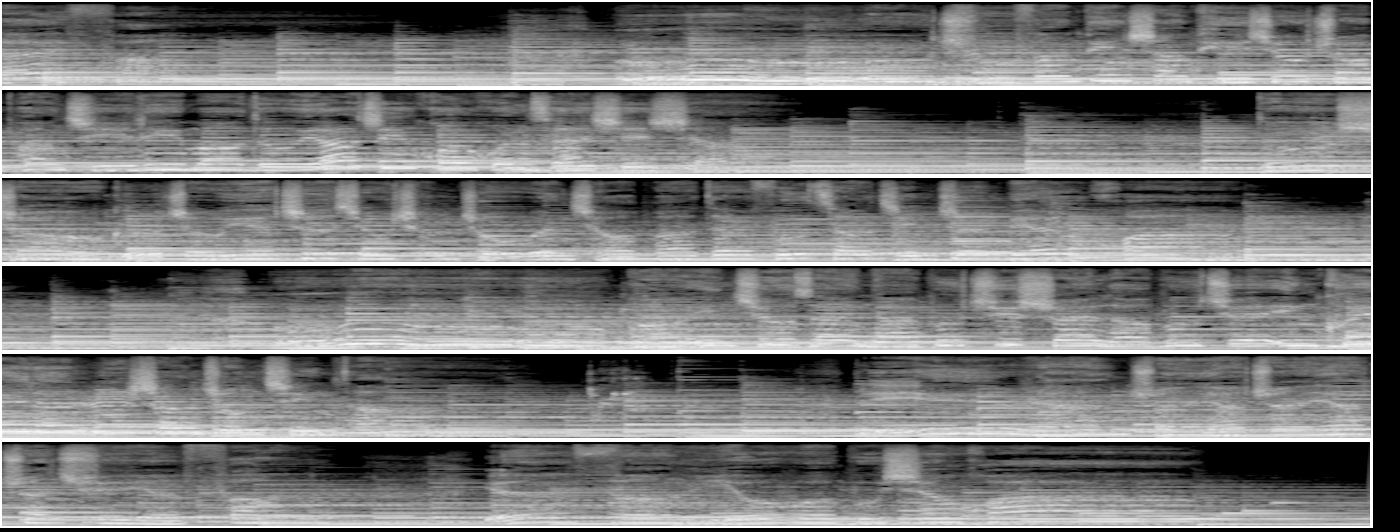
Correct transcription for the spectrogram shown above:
发。呜，厨房冰上啤酒桌旁，几粒毛豆要近黄昏才卸下。多少个昼夜，这就成皱纹敲打，担负藏进枕边花。在那不惧衰老、不觉盈亏的日常中倾淌。你依然转呀转呀转去远方，远方有我不像话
